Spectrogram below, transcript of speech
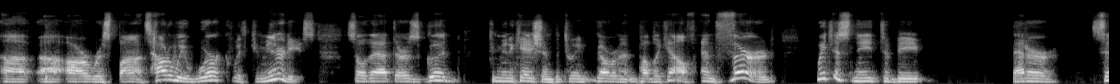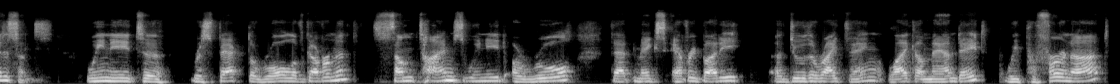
uh, uh, our response? How do we work with communities so that there's good communication between government and public health? And third, we just need to be better citizens. We need to respect the role of government. Sometimes we need a rule that makes everybody uh, do the right thing, like a mandate. We prefer not.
